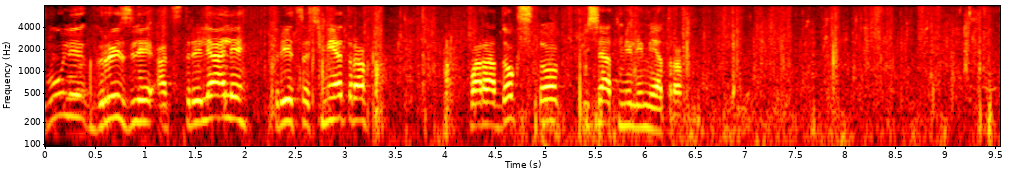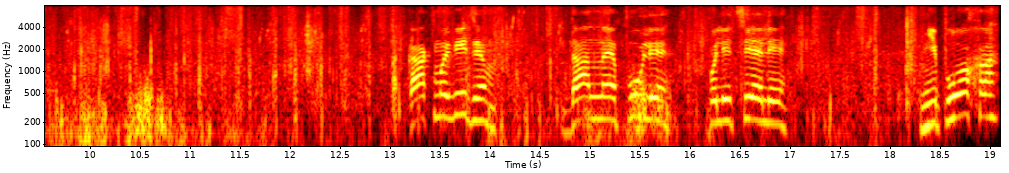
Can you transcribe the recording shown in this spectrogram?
Пули грызли, отстреляли 30 метров. Парадокс 150 миллиметров. Как мы видим, данные пули полетели неплохо.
